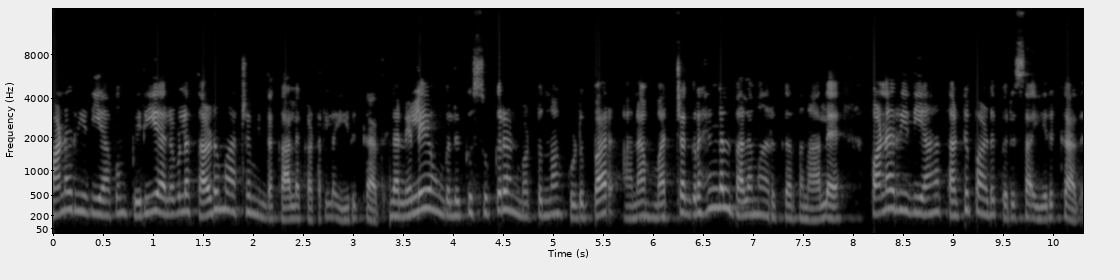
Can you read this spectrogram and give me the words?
பண ரீதியாகவும் பெரிய அளவில் தடுமாற்றம் இந்த காலகட்டத்தில் இருக்காது. இந்த நிலையை உங்களுக்கு சுக்கரன் மட்டும்தான் கொடுப்பார். ஆனால் மற்ற கிரகங்கள் பலமாக இருக்கிறதுனால பண ரீதியான தட்டுப்பாடு பெருசாக இருக்காது.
